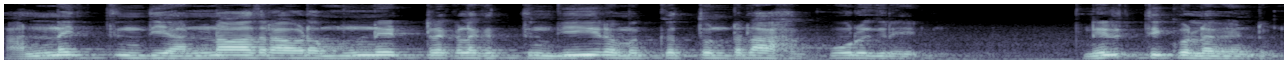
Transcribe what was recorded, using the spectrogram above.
அன்னைத்திந்திய அண்ணா திராவிட முன்னேற்ற கழகத்தின் வீரமிக்க தொண்டனாக கூறுகிறேன். நிறுத்திக் கொள்ள வேண்டும்.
